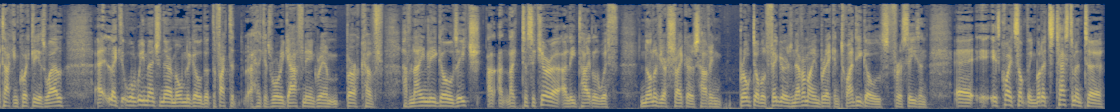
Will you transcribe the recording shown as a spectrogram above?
attacking quickly as well. Uh, like what we mentioned there a moment ago, that the fact that I think it's Rory Gaffney and Graham Burke have, have nine league goals each, and, and like to secure a, a league title with none of your strikers having broke double figures, never mind breaking 20 goals goals for a season uh, is quite something. But it's testament to,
